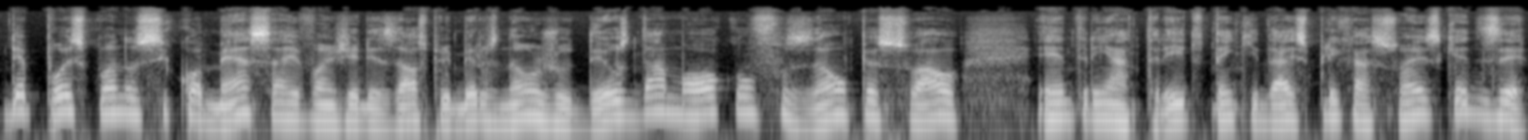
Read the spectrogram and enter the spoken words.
Depois, quando se começa a evangelizar os primeiros não-judeus, dá maior confusão, o pessoal entra em atrito, tem que dar explicações. Quer dizer,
